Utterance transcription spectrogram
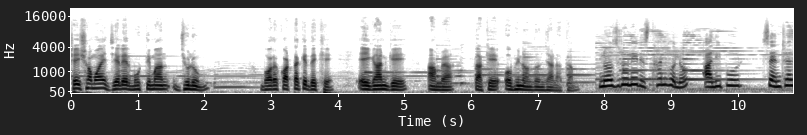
সেই সময় জেলের মূর্তিমান জুলুম বড় কর্তাকে দেখে এই গান গেয়ে আমরা তাকে অভিনন্দন জানাতাম। নজরুলের স্থান হল আলিপুর সেন্ট্রাল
